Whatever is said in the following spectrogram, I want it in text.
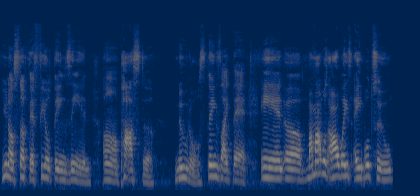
You know, stuff that fill things in, um, pasta, noodles, things like that. And uh, my mom was always able to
